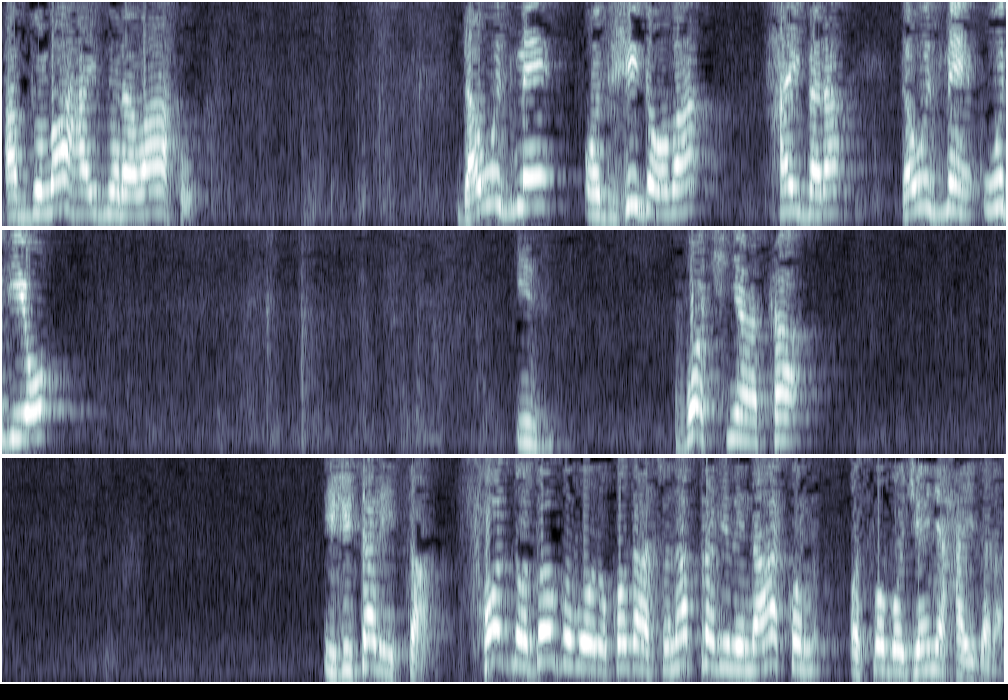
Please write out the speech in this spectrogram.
Abdullaha ibn Ravahu da uzme od židova Hajbera da uzme udio iz voćnjaka i žitarica shodno dogovoru koga su napravili nakon oslobođenja Hajbera.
